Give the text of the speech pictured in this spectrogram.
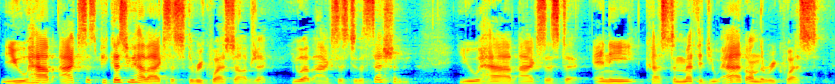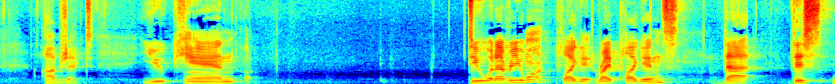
You have access, because you have access to the request object, you have access to the session. You have access to any custom method you add on the request object. You can do whatever you want. Plug it, write plugins. That this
